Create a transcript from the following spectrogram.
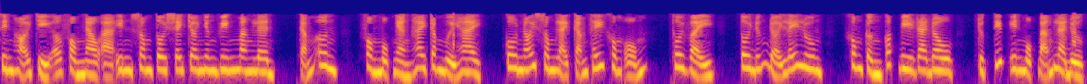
xin hỏi chị ở phòng nào à? In xong tôi sẽ cho nhân viên mang lên, cảm ơn, phòng 1212, cô nói xong lại cảm thấy không ổn, thôi vậy, tôi đứng đợi lấy luôn, không cần copy ra đâu, trực tiếp in một bản là được,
